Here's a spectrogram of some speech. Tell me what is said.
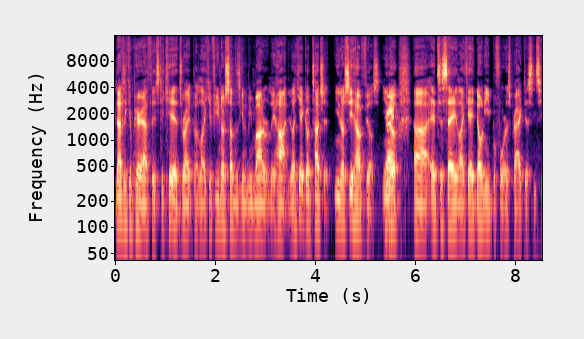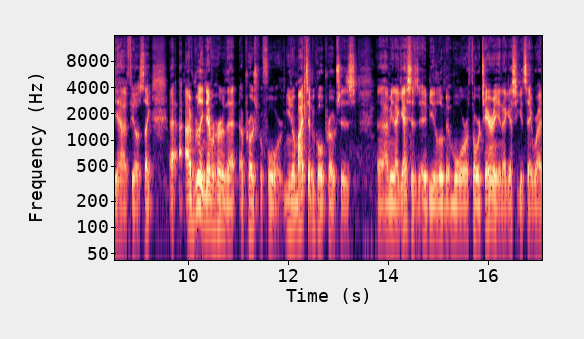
not to compare athletes to kids, right? But like if you know something's going to be moderately hot, you're like, yeah, go touch it, you know, see how it feels, you Right. know, uh, and to say like, hey, don't eat before this practice and see how it feels. Like I, I've really never heard of that approach before. You know, my typical approach is. Uh, I mean, I guess it'd be a little bit more authoritarian. I guess you could say where I,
